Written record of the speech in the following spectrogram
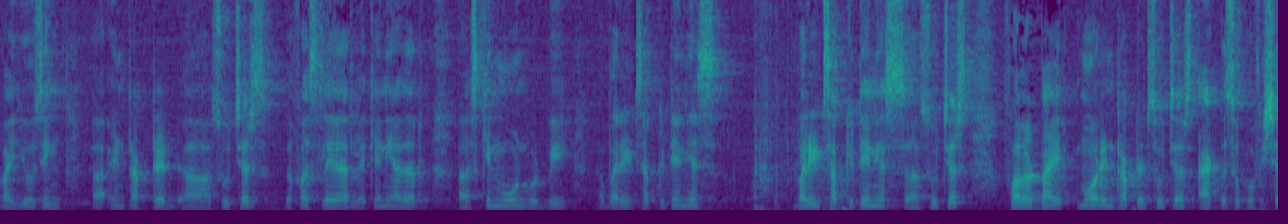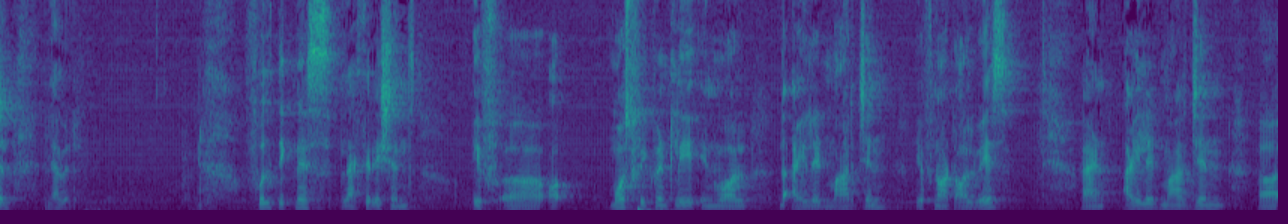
by using uh, interrupted uh, sutures. The first layer, like any other uh, skin wound, would be buried subcutaneous buried subcutaneous sutures, followed by more interrupted sutures at the superficial level. Full thickness lacerations if uh, most frequently involve the eyelid margin if not always. And eyelid margin uh,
